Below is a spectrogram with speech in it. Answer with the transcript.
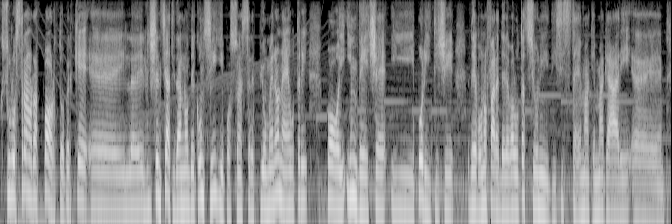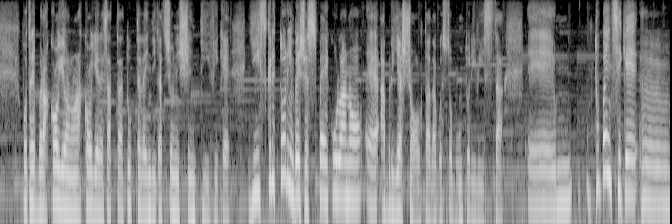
sullo strano rapporto perché che eh, il, gli scienziati danno dei consigli, possono essere più o meno neutri, poi invece i politici devono fare delle valutazioni di sistema che magari eh, potrebbero accogliere o non accogliere esatta, tutte le indicazioni scientifiche. Gli scrittori invece speculano eh, a briglia sciolta da questo punto di vista. E, tu pensi che eh,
